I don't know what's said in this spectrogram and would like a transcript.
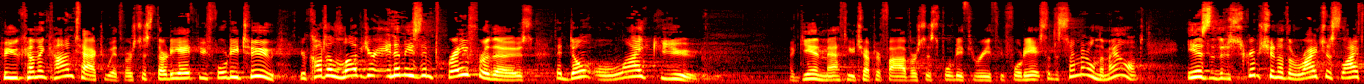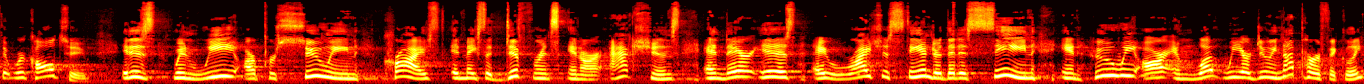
who you come in contact with, verses 38 through 42. You're called to love your enemies and pray for those that don't like you. Again, Matthew chapter 5, verses 43 through 48. So the Sermon on the Mount is the description of the righteous life that we're called to. It is when we are pursuing Christ, it makes a difference in our actions, and there is a righteous standard that is seen in who we are and what we are doing, not perfectly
